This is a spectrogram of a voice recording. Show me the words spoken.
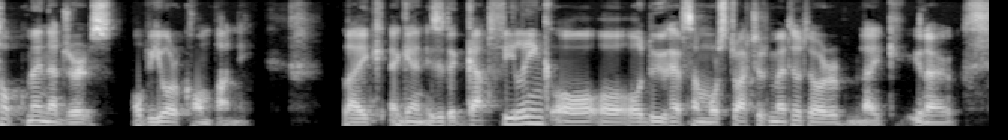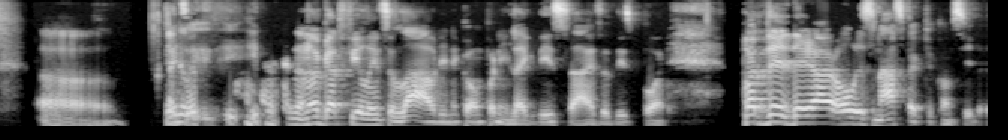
top managers of your company? Like again is it a gut feeling or, or, or do you have some more structured method or like you know uh, I know, it, it, no gut feelings allowed in a company like this size at this point. But there, there are always an aspect to consider.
